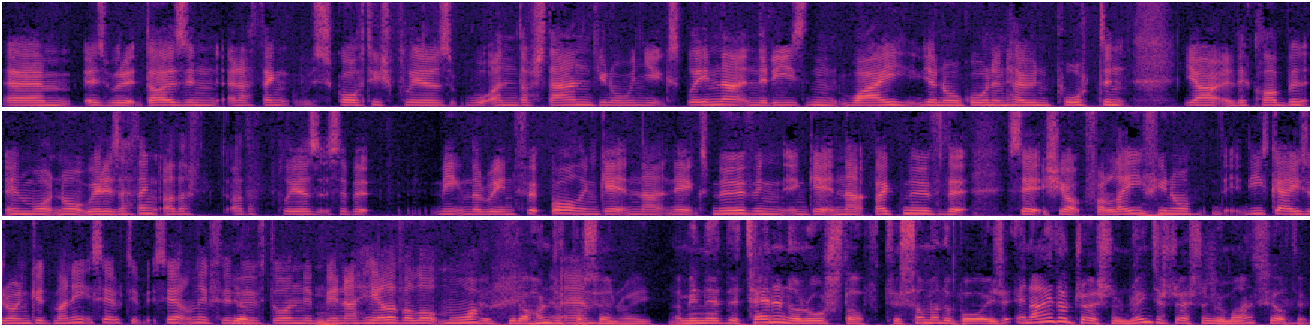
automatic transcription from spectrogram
um, as what it does. And, and I think Scottish players will understand, you know, when you explain that and the reason why you're not going and how important you are to the club and, and whatnot. Whereas I think other other players, it's about making their way in football and getting that next move and, and getting that big move that sets you up for life. You know, th- these guys are on good money at Celtic, but certainly if they Yeah. moved on, they'd been a hell of a lot more. You're you're 100% Um, right. I mean, the, the 10 in a row stuff to some of the boys in either dressing room, Rangers dressing room and Celtic,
